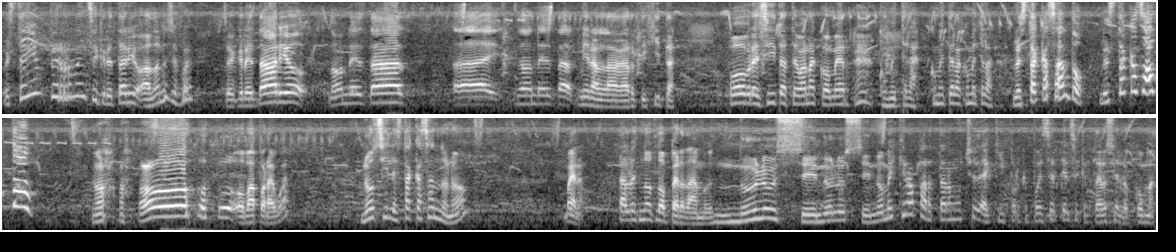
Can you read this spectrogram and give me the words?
Está bien perrón el secretario. ¿A dónde se fue? Secretario, ¿dónde estás? Ay, ¿dónde estás? Mira, la lagartijita. Pobrecita, te van a comer. Cómetela, cómetela, cómetela. ¡Le está cazando! ¡Le está cazando! ¿O va por agua? No, sí le está cazando, ¿no? Bueno, tal vez nos lo perdamos. No lo sé, no lo sé. No me quiero apartar mucho de aquí porque puede ser que el secretario se lo coma.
